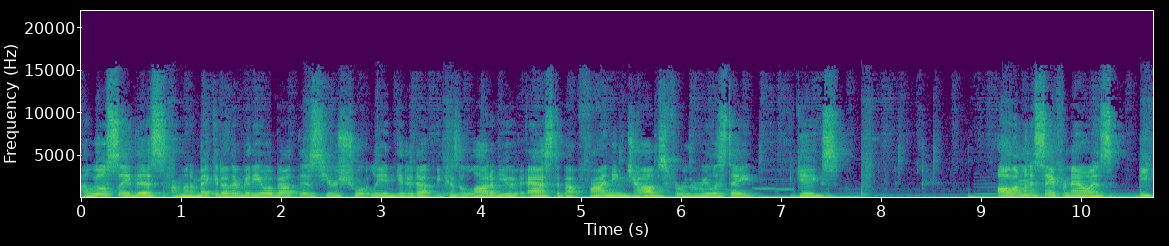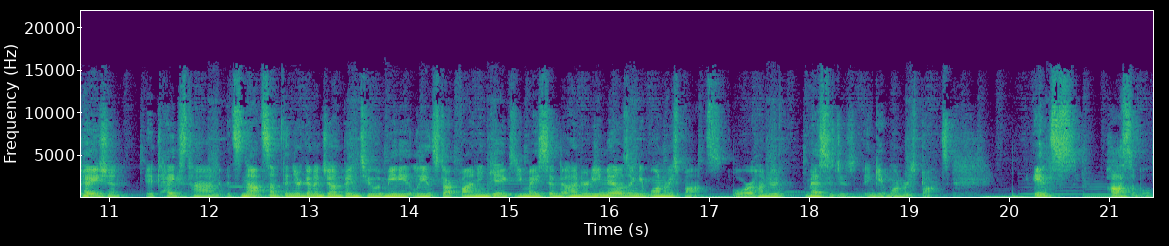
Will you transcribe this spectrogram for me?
I will say this, I'm gonna make another video about this here shortly and get it up because a lot of you have asked about finding jobs for the real estate gigs. All I'm gonna say for now is be patient. It takes time. It's not something you're gonna jump into immediately and start finding gigs. You may send 100 emails and get one response or 100 messages and get one response. It's possible.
